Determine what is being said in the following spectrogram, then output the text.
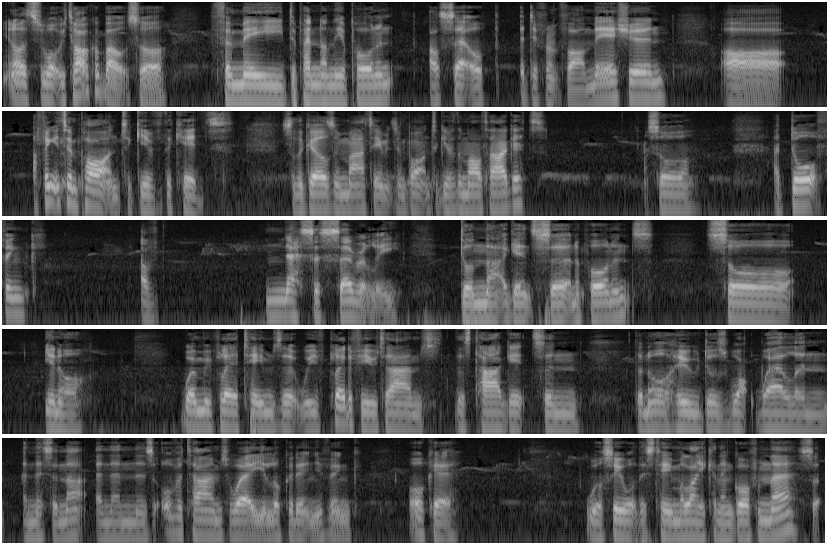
you know, it's what we talk about. So for me, depending on the opponent, I'll set up a different formation, or I think it's important to give the kids. So the girls in my team, it's important to give them all targets. So I don't think I've necessarily done that against certain opponents. So, you know, when we play teams that we've played a few times, there's targets and they know who does what well and, and this and that. And then there's other times where you look at it and you think, okay, we'll see what this team are like and then go from there. So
